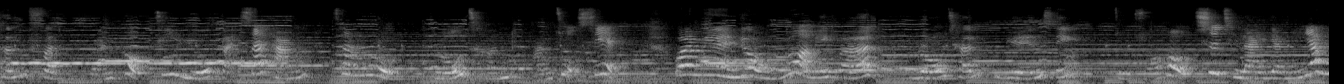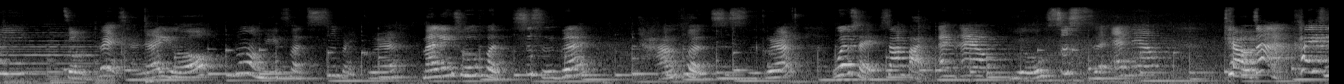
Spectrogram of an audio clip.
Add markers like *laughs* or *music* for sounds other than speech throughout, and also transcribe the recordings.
粉四十 gram、温水三百 ml、油四十 ml。挑战开始！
